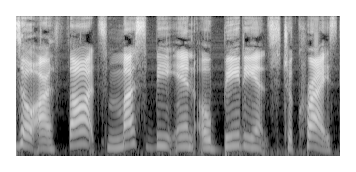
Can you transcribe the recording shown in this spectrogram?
So our thoughts must be in obedience to Christ.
